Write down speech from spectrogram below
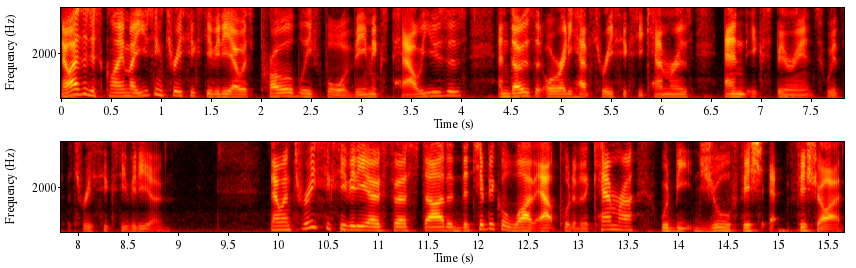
Now, as a disclaimer, using 360 video is probably for vMix power users and those that already have 360 cameras and experience with 360 video. Now, when 360 video first started, the typical live output of the camera would be dual fish eh, fisheye,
